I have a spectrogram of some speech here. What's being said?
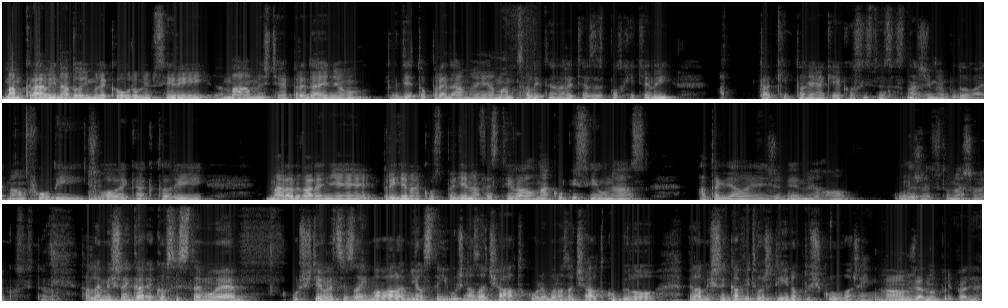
mám krávy, nadojím mlieko, urobím syry, mám ešte aj predajňu, kde to predáme. Ja mám celý ten reťazec podchytený a takýto nejaký ekosystém sa snažíme budovať. Mám foodie, mhm. človeka, ktorý má rád varenie, príde na kurz, príde na festival, nakúpi si u nás a tak ďalej, že vieme ho udržet v tom našem ekosystému. Tahle myšlenka ekosystému je určitě velice zajímavá, ale měl jste ji už na začátku, nebo na začátku bylo, byla myšlenka vytvořit jenom tu školu vaření? A v žiadnom prípade.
